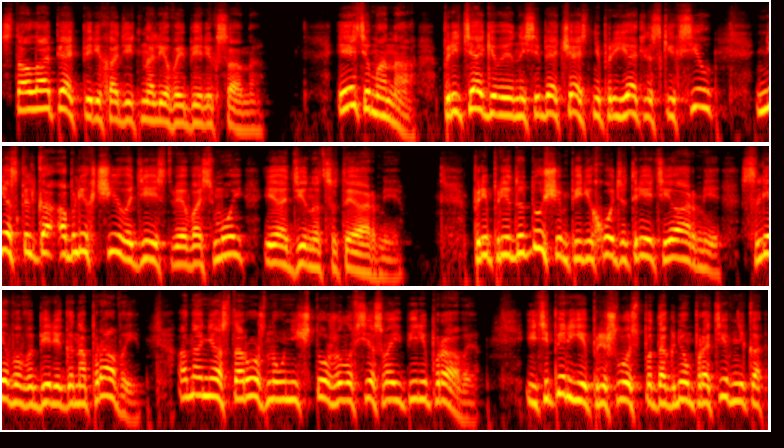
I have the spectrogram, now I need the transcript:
стала опять переходить на левый берег Сана. Этим она, притягивая на себя часть неприятельских сил, несколько облегчила действия 8 и 11 армии. При предыдущем переходе Третьей армии с левого берега на правый она неосторожно уничтожила все свои переправы, и теперь ей пришлось под огнем противника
